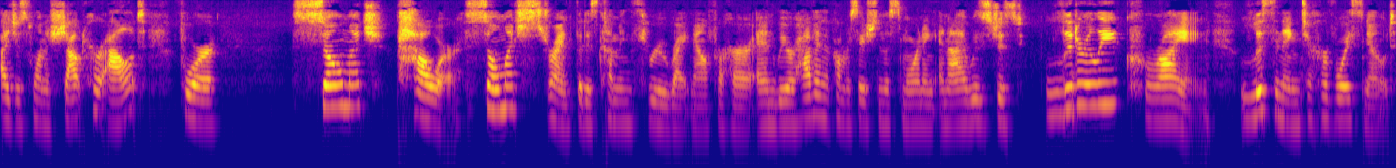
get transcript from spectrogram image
I just want to shout her out for so much power, so much strength that is coming through right now for her. And we were having a conversation this morning, and I was just literally crying listening to her voice note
